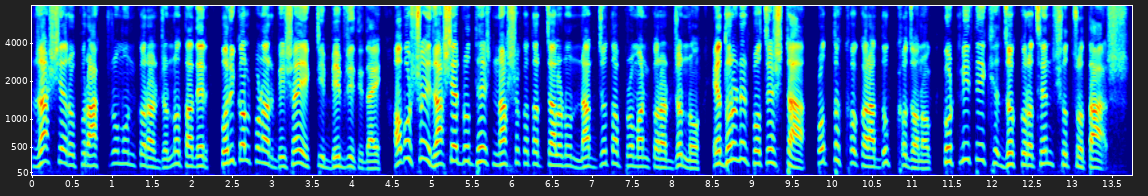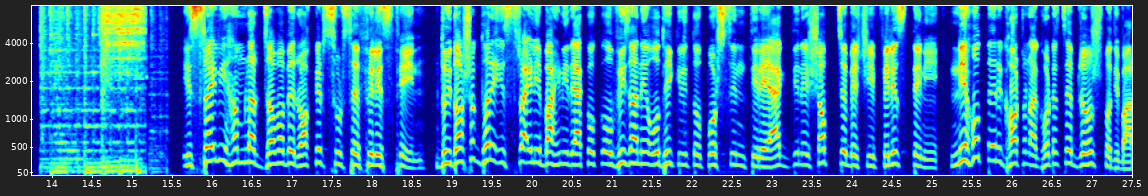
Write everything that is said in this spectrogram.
রাশিয়ার ওপর আক্রমণ করার জন্য তাদের পরিকল্পনার বিষয়ে একটি বিবৃতি দেয়। অবশ্যই রাশিয়ার বিরুদ্ধে নাশকতার চালানোর ন্যায্যতা প্রমাণ করার জন্য এ ধরনের প্রচেষ্টা প্রত্যক্ষ করা দুঃখজনক। কূটনীতিক যোগ করেছেন সূত্র তাস। ইসরায়েলি হামলার জবাবে রকেট ছুটছে ফিলিস্তিন। দুই দশক ধরে ইসরায়েলি বাহিনীর একক অভিযানে অধিকৃত পশ্চিম তীরে একদিনে সবচেয়ে বেশি ফিলিস্তিনি নিহতের ঘটনা ঘটেছে বৃহস্পতিবার।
